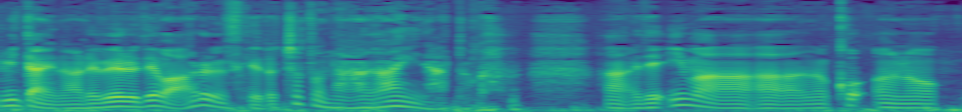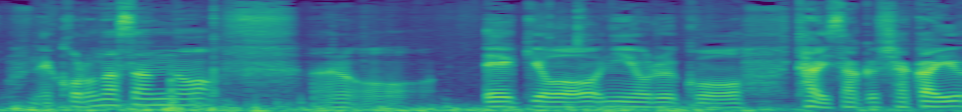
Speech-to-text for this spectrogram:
い、みたいなレベルではあるんですけど、ちょっと長いなとか。はい、で、今、あの、こあのね、コロナさんの、あの、影響による、こう、対策、社会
